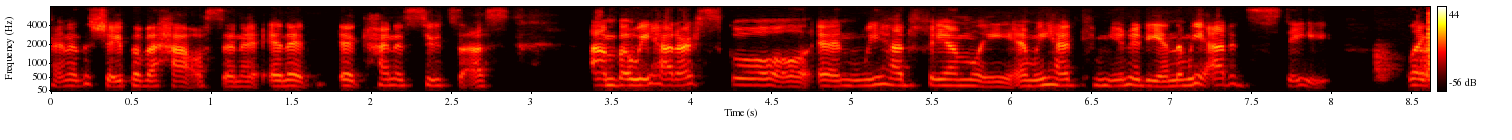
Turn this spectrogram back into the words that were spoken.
kind of the shape of a house and it, and it, it kind of suits us. Um, but we had our school and we had family and we had community and then we added state like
